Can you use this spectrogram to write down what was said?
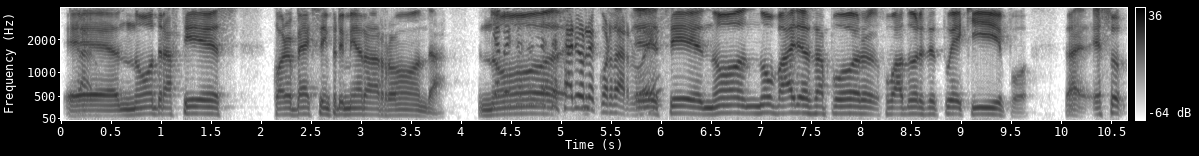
eh, no draftees quarterbacks en primera ronda. No, a veces es necesario recordarlo. ¿eh? Sí, no, no vayas a por jugadores de tu equipo. Eso,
